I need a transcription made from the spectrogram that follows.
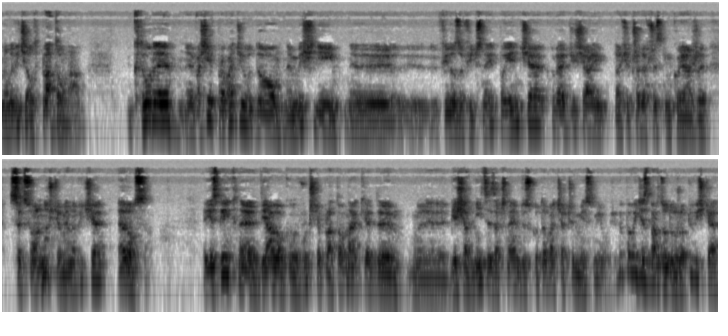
mianowicie od Platona, który właściwie wprowadził do myśli filozoficznej pojęcie, które dzisiaj nam się przede wszystkim kojarzy z seksualnością, mianowicie erosa. Jest piękny dialog w uczcie Platona, kiedy yy, biesiadnicy zaczynają dyskutować, a czym jest miłość. Wypowiedzi jest bardzo dużo. Oczywiście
